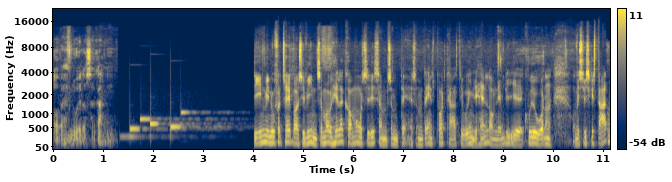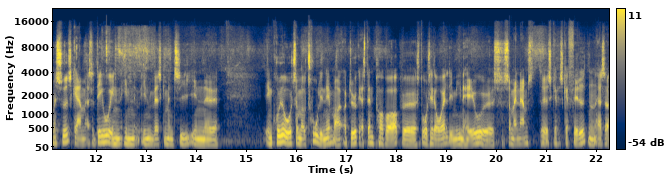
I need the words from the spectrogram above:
og hvad han nu ellers har gang i. Inden vi nu fortaber os i vinen, så må vi hellere komme over til det, som, som, som dagens podcast jo egentlig handler om, nemlig uh, krydderurterne. Og hvis vi skal starte med sødskærm, altså det er jo en, en, en hvad skal man sige, en, uh, en krydderurt, som er utrolig nem at, at dyrke. Altså den popper op øh, stort set overalt i min have, øh, så man nærmest øh, skal, skal fælde den, altså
